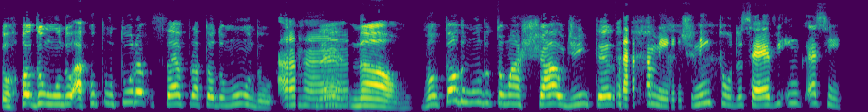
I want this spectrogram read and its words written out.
todo mundo. A acupuntura serve para todo mundo? Uhum. Né? Não. Vão todo mundo tomar chá o dia inteiro. Exatamente. Nem tudo serve. Assim,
